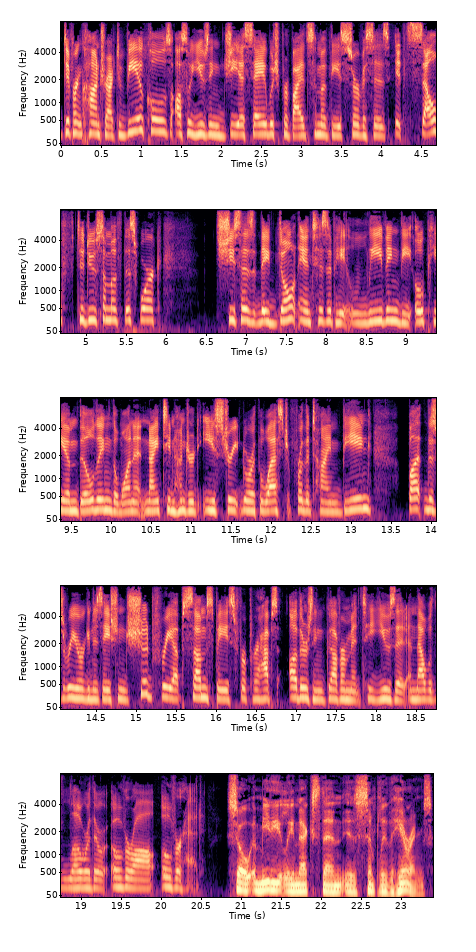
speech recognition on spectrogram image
different contract vehicles, also using GSA, which provides some of these services itself to do some of this work. She says they don't anticipate leaving the OPM building, the one at 1900 E Street Northwest, for the time being. But this reorganization should free up some space for perhaps others in government to use it, and that would lower their overall overhead. So, immediately next, then, is simply the hearings.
